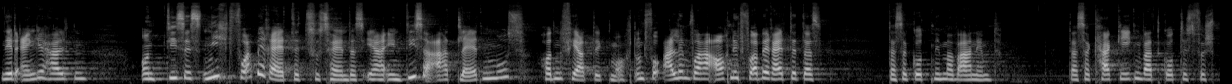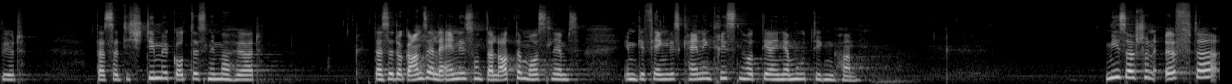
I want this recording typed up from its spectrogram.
nicht eingehalten. Und dieses nicht vorbereitet zu sein, dass er in dieser Art leiden muss, hat ihn fertig gemacht. Und vor allem war er auch nicht vorbereitet, dass, dass er Gott nicht mehr wahrnimmt, dass er keine Gegenwart Gottes verspürt, dass er die Stimme Gottes nicht mehr hört, dass er da ganz allein ist unter lauter Moslems im Gefängnis keinen Christen hat, der ihn ermutigen kann. Mir ist auch schon öfter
